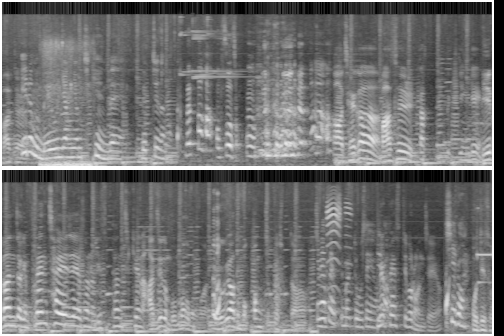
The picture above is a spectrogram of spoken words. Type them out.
맞아요. 이름은 매운 양념 치킨인데 맵지는 않다 맵다가 없어져. 아 제가 맛을 딱 느낀 게 일반적인 프랜차이즈에서는 비슷한 치킨은 아직은 못 먹어본 것 같아요. 여기 와서 먹방 찍고 싶다. 치맥 페스티벌 때 오세요 치맥 페스티벌 언제예요? 7월 어디서?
